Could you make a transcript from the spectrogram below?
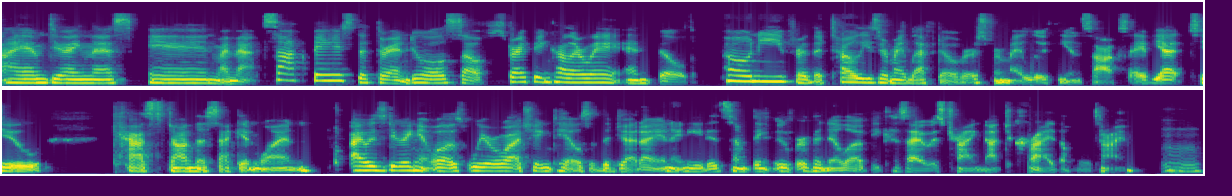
I am doing this in my matte sock base, the Thranduil self striping colorway, and build pony for the toe. These are my leftovers from my Luthien socks. I have yet to cast on the second one. I was doing it while we were watching Tales of the Jedi, and I needed something uber vanilla because I was trying not to cry the whole time. Mhm,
